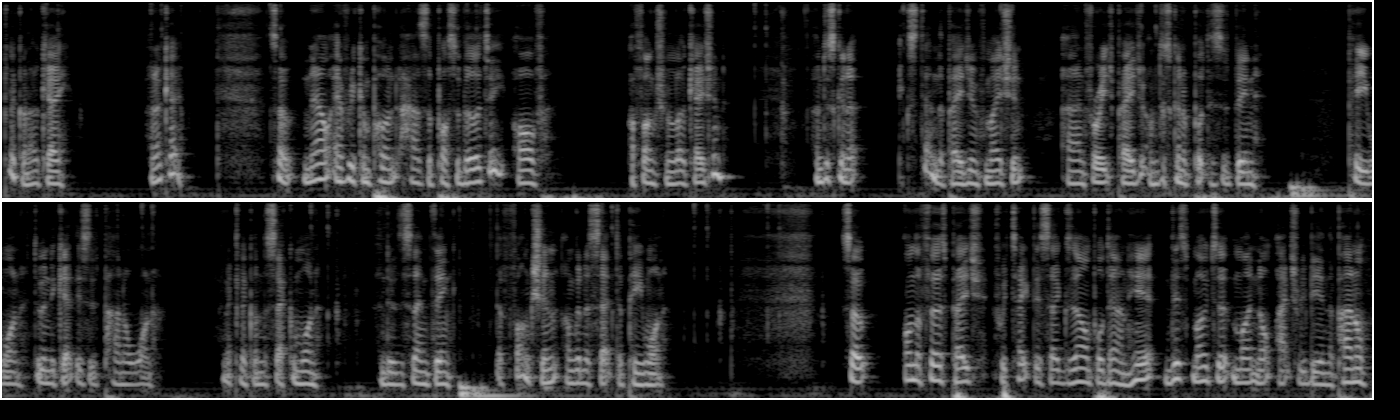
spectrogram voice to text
Click on OK and OK. So now every component has the possibility of a function location. I'm just going to extend the page information and for each page I'm just going to put this as being P1 to indicate this is panel 1. I'm going to click on the second one and do the same thing. The function I'm going to set to P1. So on the first page, if we take this example down here, this motor might not actually be in the panel.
